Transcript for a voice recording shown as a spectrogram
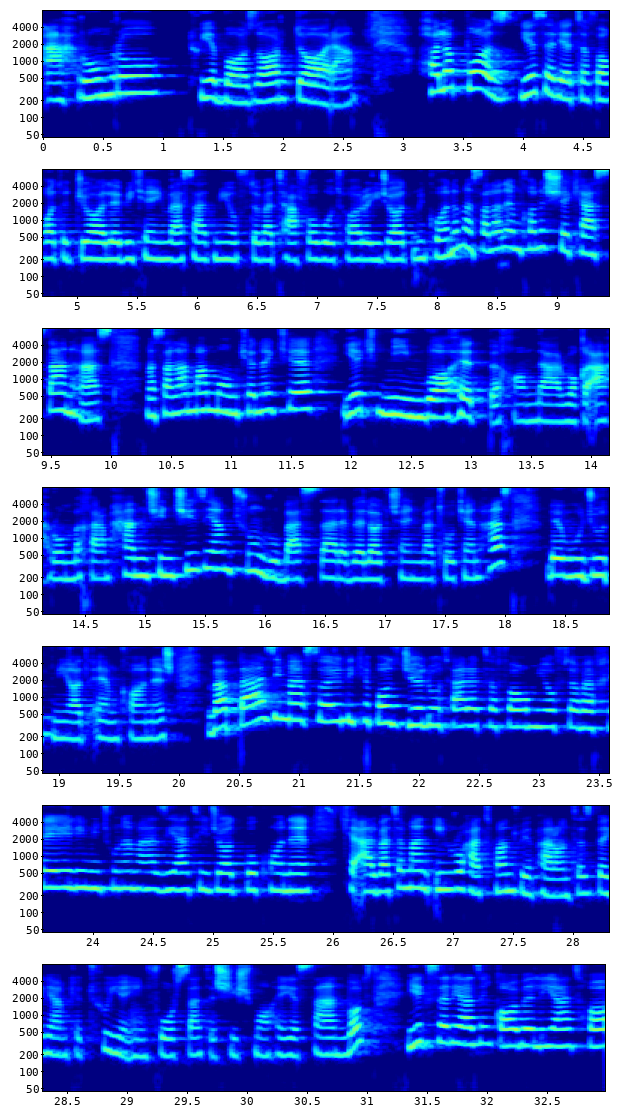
اهرم رو توی بازار دارم. حالا باز یه سری اتفاقات جالبی که این وسط میفته و تفاوت رو ایجاد می‌کنه مثلا امکان شکستن هست. مثلا من ممکنه که یک نیم واحد بخوام در واقع اهرم بخرم. همچین چیزی هم چون رو بستر بلاکچین و توکن هست به وجود میاد امکانش. و بعضی مسائلی که باز جلوتر اتفاق میفته و خیلی می‌تونه مزیت ایجاد بکنه که البته من این رو حتما توی پرانتز بگم که توی این فرصت 6 ماهه sandbox یک سری از این قابلیت ها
